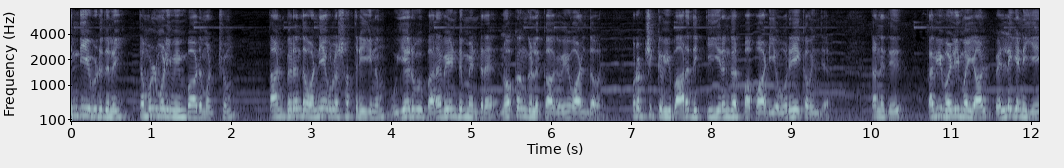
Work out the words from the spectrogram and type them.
இந்திய விடுதலை தமிழ் மொழி மேம்பாடு மற்றும் தான் பிறந்த வன்னியகுல சத்திரியினும் உயர்வு பெற வேண்டும் என்ற நோக்கங்களுக்காகவே வாழ்ந்தவர். புரட்சிக்கவி பாரதிக்கு இரங்கற்பா பாடிய ஒரே கவிஞர். தனது கவி வலிமையால் வெள்ளையனையே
